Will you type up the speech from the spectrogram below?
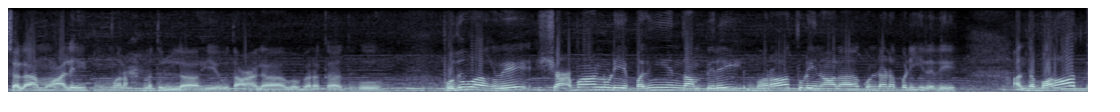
சலாம் அலைக்கும் வரமத்துல்லாஹி தாலா வபரகாத்து பொதுவாகவே ஷாபானுடைய பதினைந்தாம் பிறை பராத்துடைய நாளாக கொண்டாடப்படுகிறது. அந்த பராத்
